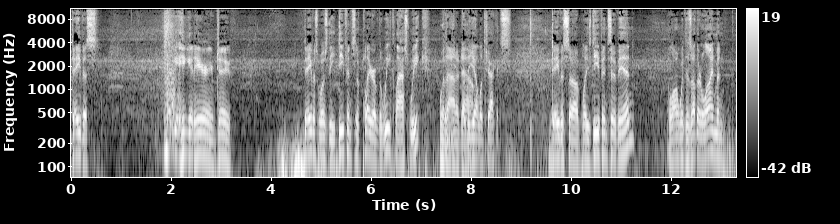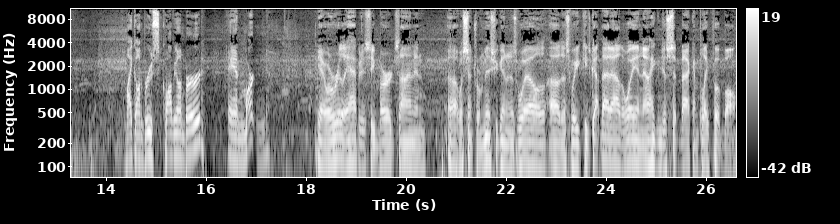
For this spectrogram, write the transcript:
Davis. He could hear him too. Davis was the defensive player of the week last week, Without for a the, for doubt. the Yellow Jackets. Davis uh, plays defensive end, along with his other linemen, Mike on Bruce, Quavion Bird, and Martin. Yeah, we're really happy to see Bird signing uh, with Central Michigan as well uh, this week. He's got that out of the way, and now he can just sit back and play football.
